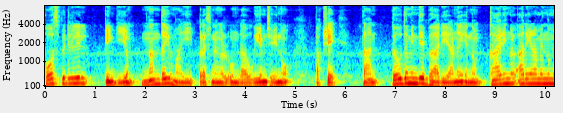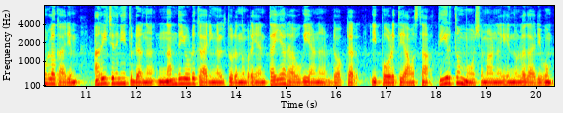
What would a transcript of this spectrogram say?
ഹോസ്പിറ്റലിൽ പിങ്കിയും നന്ദയുമായി പ്രശ്നങ്ങൾ ഉണ്ടാവുകയും ചെയ്യുന്നു. പക്ഷേ താൻ ഗൗതമിന്റെ ഭാര്യയാണ് എന്നും കാര്യങ്ങൾ അറിയണമെന്നുമുള്ള കാര്യം അറിയിച്ചതിനെ തുടർന്ന് നന്ദയോട് കാര്യങ്ങൾ തുറന്നു പറയാൻ തയ്യാറാവുകയാണ് ഡോക്ടർ. ഇപ്പോഴത്തെ അവസ്ഥ തീർത്തും മോശമാണ് എന്നുള്ള കാര്യവും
